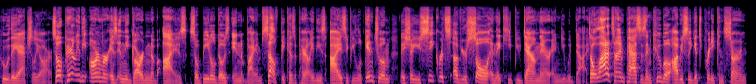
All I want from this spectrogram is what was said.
who they actually are. So apparently the armor is in the Garden of Eyes. So Beetle goes in by himself because apparently these eyes, if you look into them, they show you secrets of your soul and they keep you down there and you would die. So a lot of time passes and Kubo obviously gets pretty concerned.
